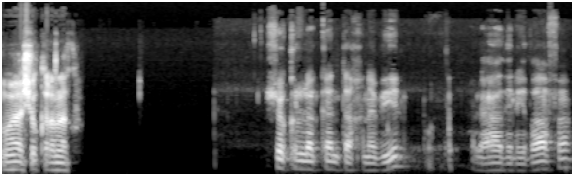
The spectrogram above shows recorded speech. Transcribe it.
وشكرا لكم. شكرا لك أنت أخ نبيل على هذه الإضافة.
